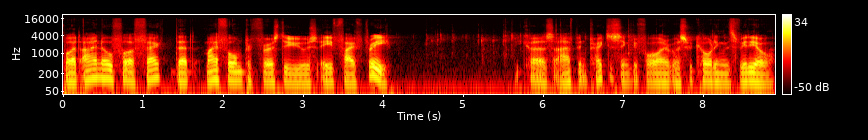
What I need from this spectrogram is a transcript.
but I know for a fact that my phone prefers to use A53 because I've been practicing before I was recording this video.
